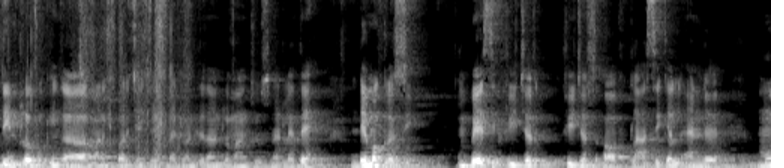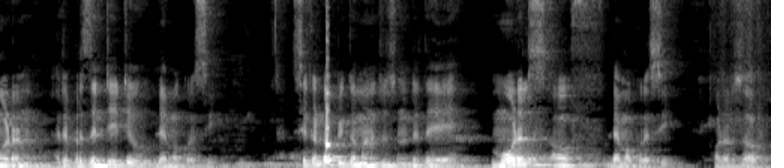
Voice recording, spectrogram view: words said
దీంట్లో ముఖ్యంగా మనకు పరిచయం చేసినటువంటి దాంట్లో మనం చూసినట్లయితే democracy basic feature features of classical and modern representative democracy. Second టాపిక్గా మనం చూసినట్లయితే models of democracy. Models of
